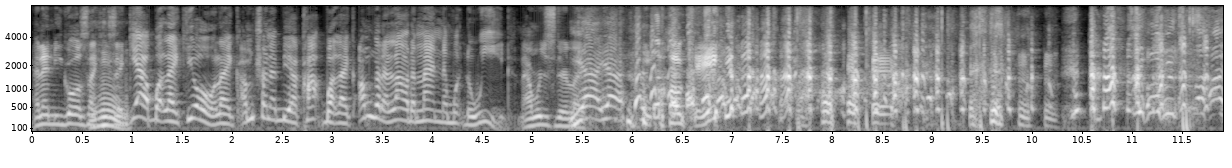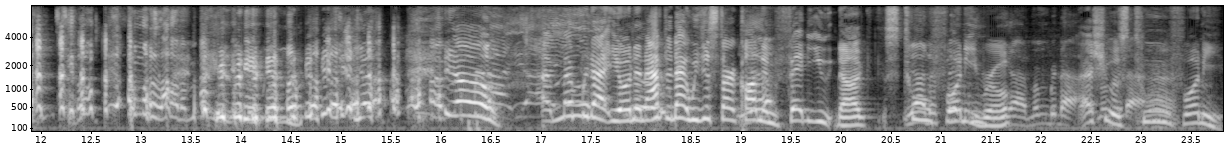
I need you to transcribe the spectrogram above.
And then he goes like, Mm-hmm. he's like, yeah, but like, yo, like, I'm trying to be a cop, but like, I'm gonna allow the man them with the weed. And we're just there like, yeah, yeah. okay. Yo, it's not. Yo, I'm allowed to yeah, yo, I remember that, yo. And then after that, we just started calling Yeah. him Fed you, dog. It's too Yeah, funny, Fed bro. Yeah, I remember that. That shit was that. too funny.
